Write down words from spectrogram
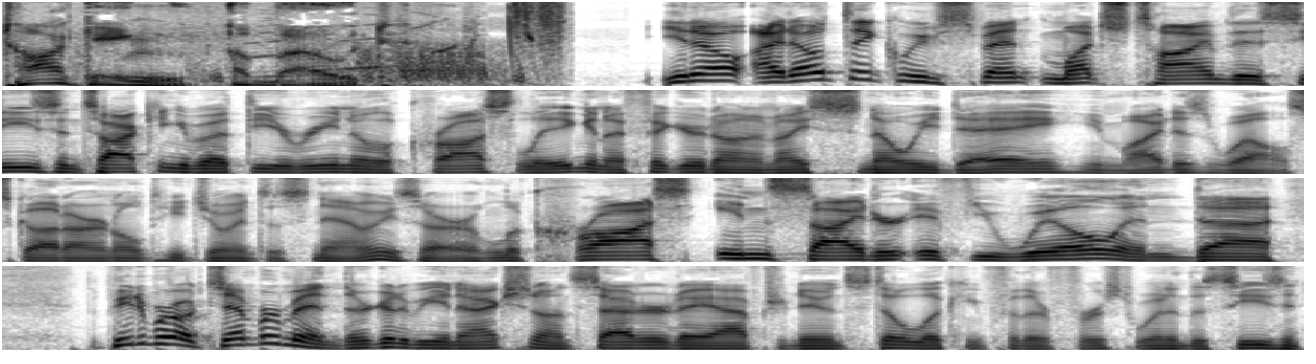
talking about. You know, I don't think we've spent much time this season talking about the Arena Lacrosse League, and I figured on a nice snowy day, you might as well. Scott Arnold, he joins us now. He's our lacrosse insider, if you will. And uh, the Peterborough Timbermen, they're going to be in action on Saturday afternoon, still looking for their first win of the season.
